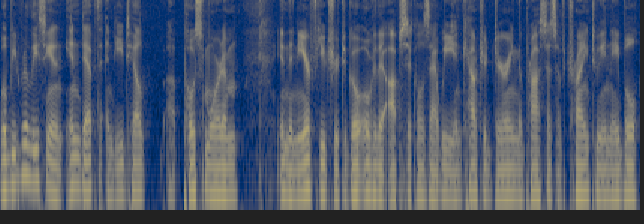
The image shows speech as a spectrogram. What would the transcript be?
We'll be releasing an in depth and detailed uh, post mortem in the near future to go over the obstacles that we encountered during the process of trying to enable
